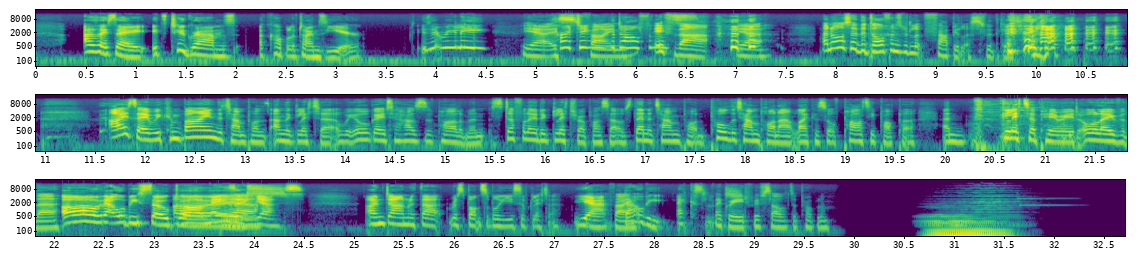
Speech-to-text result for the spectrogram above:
as I say, it's two grams a couple of times a year. Is it really? Yeah, it's Hurting the dolphins? If that, yeah. and also, the dolphins would look fabulous with glitter. I say we combine the tampons and the glitter, and we all go to Houses of Parliament, stuff a load of glitter up ourselves, then a tampon, pull the tampon out like a sort of party popper, and glitter period all over there. Oh, that would be so oh, good. Oh, amazing. Yeah. Yes. I'm down with that responsible use of glitter. Yeah, Fine. that would be excellent. Agreed, we've solved the problem.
